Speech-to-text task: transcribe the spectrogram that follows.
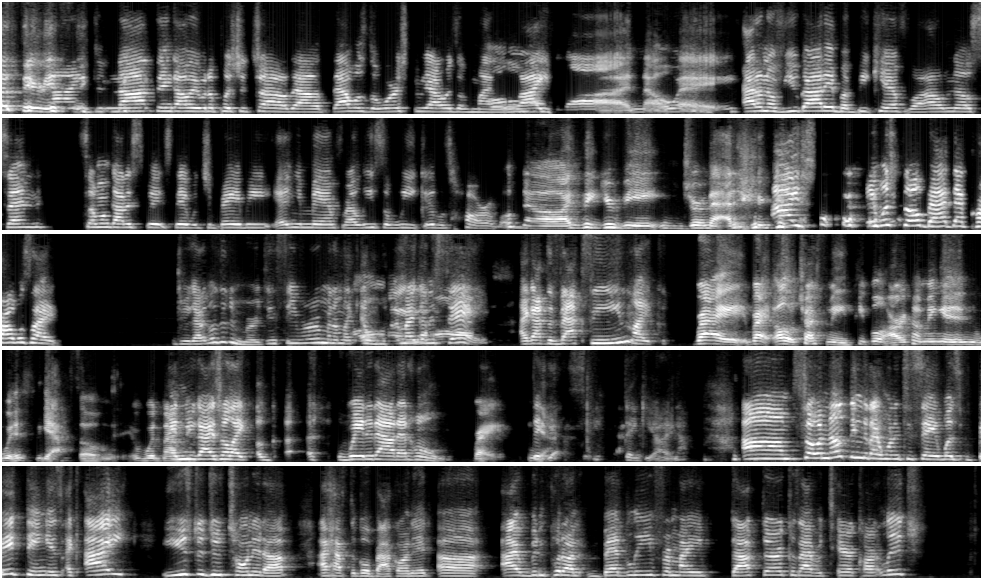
Seriously. I do not think I'll be able to push a child out. That was the worst three hours of my oh life. My god, no way. I don't know if you got it, but be careful. I don't know. Send someone got to stay, stay with your baby and your man for at least a week. It was horrible. No, I think you're being dramatic. I it was so bad that Carl was like, do we gotta go to the emergency room? And I'm like, oh and what am I gonna say? I got the vaccine. Like, Right, right. Oh, trust me, people are coming in with yeah. So it would not. And be- you guys are like uh, waited out at home. right. Th- Yeah. Yeah. see. Thank you. I know. Um, so another thing that I wanted to say was big thing is like I used to do tone it up. I have to go back on it. Uh I've been put on bed leave from my doctor because I have a tear cartilage.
